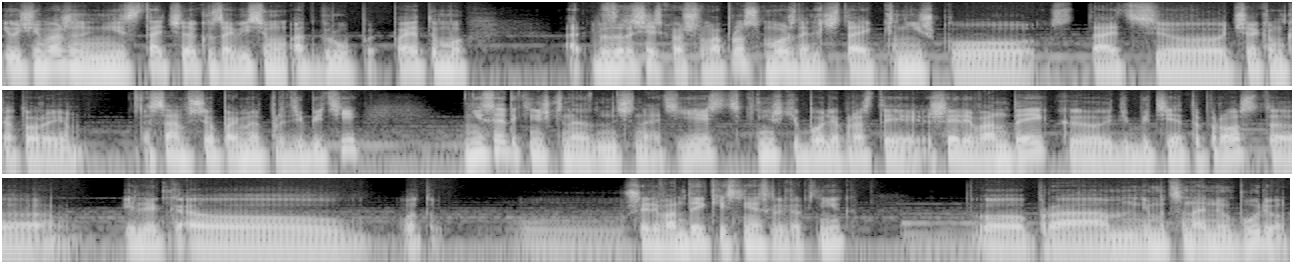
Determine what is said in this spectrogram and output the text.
И очень важно не стать человеку зависимым от группы. Поэтому А, возвращаясь к вашему вопросу, можно ли, читая книжку, стать э, человеком, который сам все поймет про DBT? Не с этой книжки надо начинать. Есть книжки более простые. Шерри Ван Дейк, DBT это просто... Или э, вот у Шерри Ван Дейк есть несколько книг про эмоциональную бурю.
